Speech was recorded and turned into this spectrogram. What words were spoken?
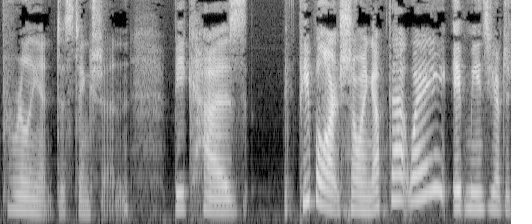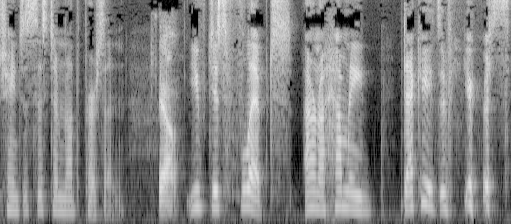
brilliant distinction because if people aren't showing up that way, it means you have to change the system, not the person. Yeah. You've just flipped, I don't know how many decades of years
